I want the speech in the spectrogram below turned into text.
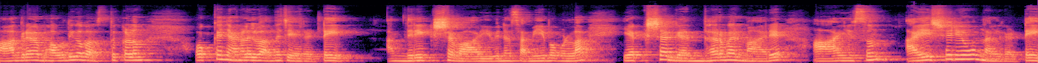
ആഗ്രഹ ഭൗതിക വസ്തുക്കളും ഒക്കെ ഞങ്ങളിൽ വന്നു ചേരട്ടെ. അന്തരീക്ഷ വായുവിന് സമീപമുള്ള യക്ഷഗന്ധർവന്മാര് ആയുസ്സും ഐശ്വര്യവും നൽകട്ടെ.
